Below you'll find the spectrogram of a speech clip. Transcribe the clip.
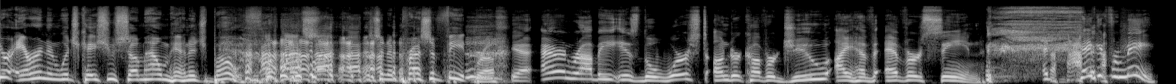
you're Aaron, in which case you somehow manage both. that's, that's an impressive feat, bro. Yeah, Aaron Rabi is the worst undercover Jew I have ever seen. take it from me.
